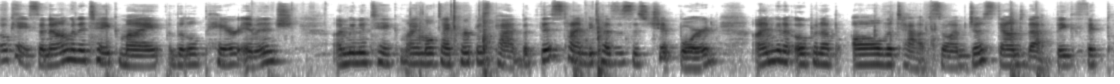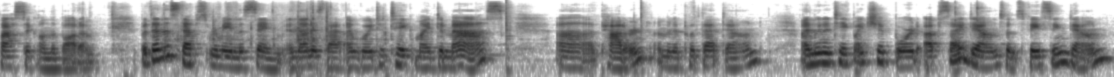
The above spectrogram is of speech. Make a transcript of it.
Okay, so now I'm going to take my little pear image. I'm going to take my multi-purpose pad, but this time because this is chipboard, I'm going to open up all the tabs. So I'm just down to that big thick plastic on the bottom. But then the steps remain the same, and that is that I'm going to take my damask uh, pattern. I'm going to put that down. I'm going to take my chipboard upside down so it's facing down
